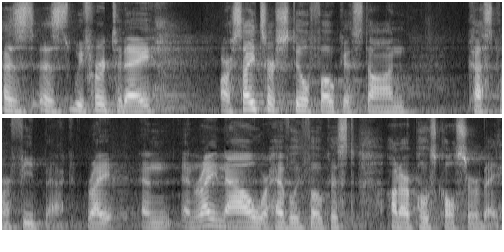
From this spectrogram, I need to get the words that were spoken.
as, as we've heard today, our sights are still focused on customer feedback, right? And, and right now, we're heavily focused on our post-call survey.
